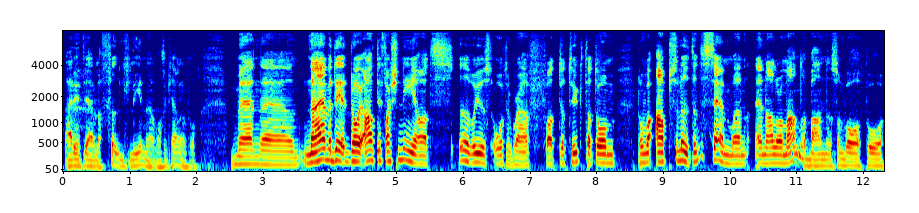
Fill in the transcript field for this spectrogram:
nej det är ett jävla fult linne vad man ska kalla det för. Men eh, nej men det, det har ju alltid fascinerats över just Autograph. För att jag tyckte att de, de var absolut inte sämre än, än alla de andra banden som var på,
